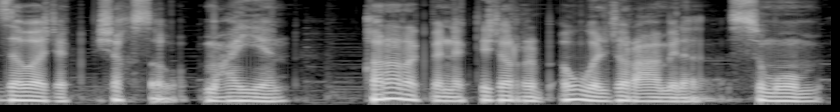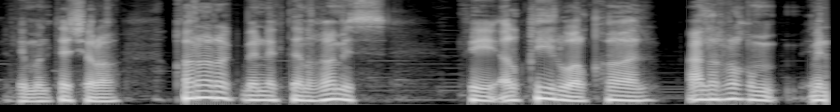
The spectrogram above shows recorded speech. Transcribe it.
زواجك بشخص معين قرارك بأنك تجرب أول جرعة من السموم اللي منتشرة قرارك بأنك تنغمس في القيل والقال على الرغم من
